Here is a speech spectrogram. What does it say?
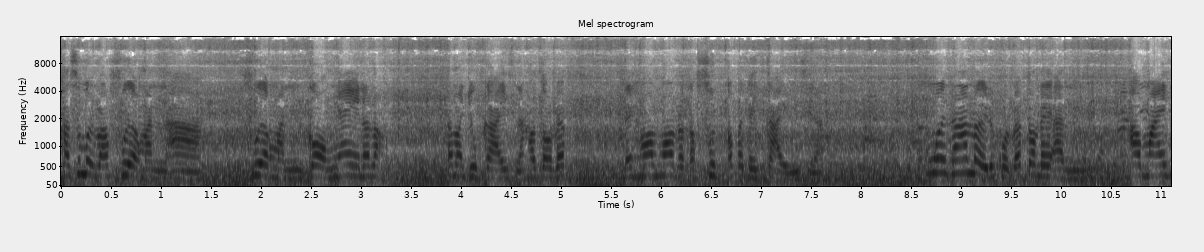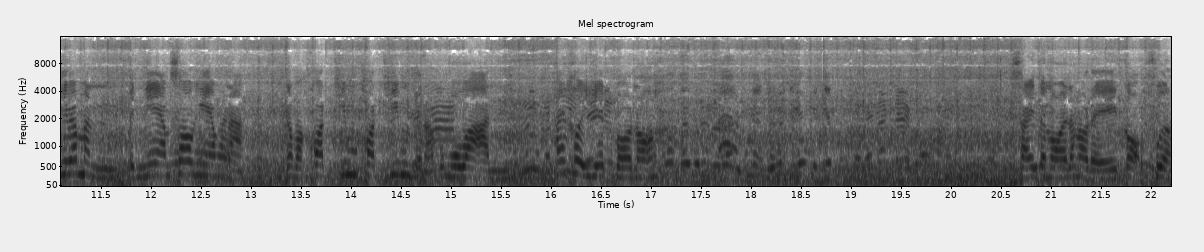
ถ้าสมมติว่าเฟืองมันอ่า เฟืองมันกองง่ายแล้วล่ะถ้ามันอยู่ไกลสินะเขาต้องแบบได้ห้อมห้อมแล้วก็ฟึดเอาไปไกลๆสินะมวยขนาดเลยทุกคนแบบต้องได้อัน เอาไม้ที่แบบมันเป็นแง้มซ่อแง้มอะนะกับมาคอดทิมคอดทิมเถอะนะบุโมว่านให้เคยเฮ็ดบอเนาะ ส่ตัวน้อยแล้วเขาได้เกาะเฟือง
